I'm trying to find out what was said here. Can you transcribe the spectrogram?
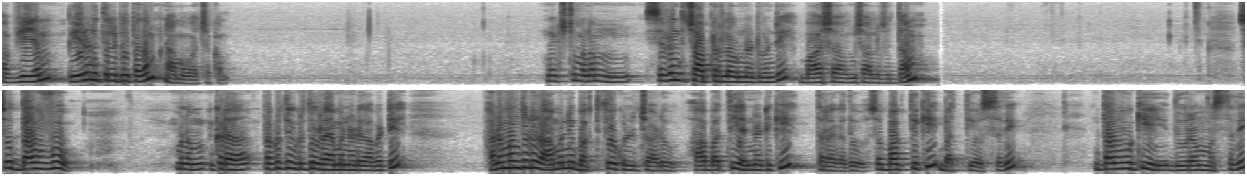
అవ్యయం పేరును తెలిపే పదం నామవాచకం. నెక్స్ట్ మనం సెవెంత్ చాప్టర్లో ఉన్నటువంటి భాషా అంశాలు చూద్దాం. సో దవ్వు మనం ఇక్కడ ప్రకృతి వికృతులు రాయమన్నాడు కాబట్టి హనుమంతుడు రాముని భక్తితో కొలిచాడు. ఆ భక్తి ఎన్నటికీ తరగదు. సో భక్తికి భక్తి వస్తుంది. దవ్వుకి దూరం వస్తుంది.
